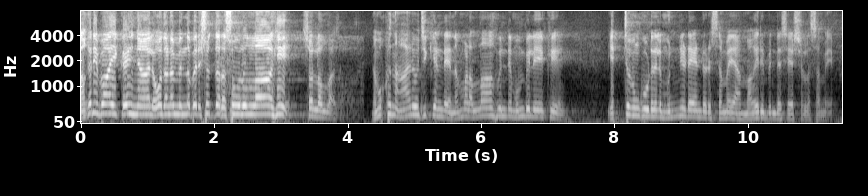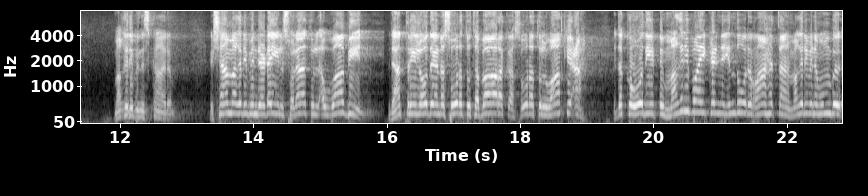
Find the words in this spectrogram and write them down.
മഗ്രിബായി കഴിഞ്ഞാൽ ഓതണം എന്ന് പരിശുദ്ധ റസൂലുള്ളാഹി സ്വല്ലല്ലാഹു നമുക്കൊന്ന് ആലോചിക്കണ്ടേ നമ്മൾ അള്ളാഹുവിന്റെ മുമ്പിലേക്ക് ഏറ്റവും കൂടുതൽ മുന്നിടേണ്ട ഒരു സമയം മകരിബിന്റെ ശേഷമുള്ള സമയം. മകരിബ് നിസ്കാരം. ഇഷാ മകരിബിന്റെ ഇടയിൽ സ്വലാത്തുൽ അവ്വാബീൻ. രാത്രിയിൽ ഓതേണ്ട സൂറത്തു തബാറക്ക സൂറത്തുൽ വാക്യ ഇതൊക്കെ ഓതിയിട്ട് മകരിവായി കഴിഞ്ഞ എന്തോ ഒരു റാഹത്താണ്. മകരിവിന് മുമ്പ്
